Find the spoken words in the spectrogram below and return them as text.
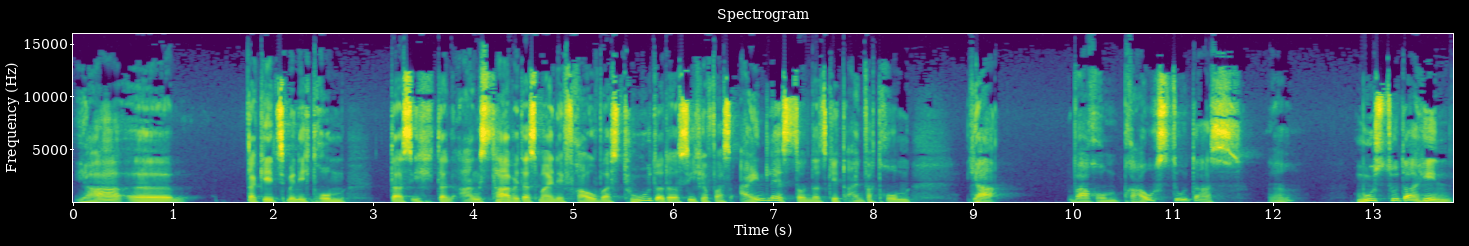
Ja, äh, da geht es mir nicht darum, dass ich dann Angst habe, dass meine Frau was tut oder sich auf was einlässt, sondern es geht einfach darum, ja, warum brauchst du das? Ja? Musst du dahin?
